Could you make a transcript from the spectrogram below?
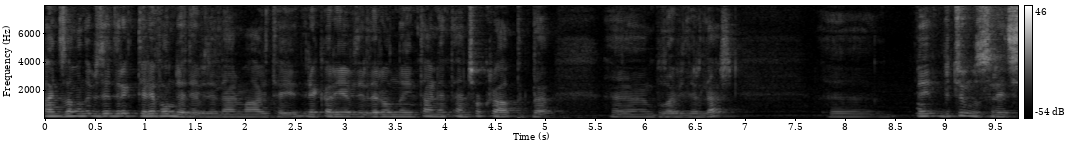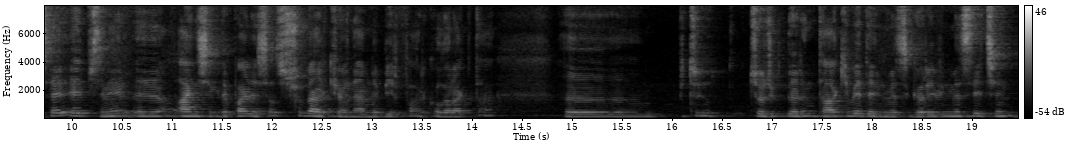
Aynı zamanda bize direkt telefon da edebilirler Mavita'yı. Direkt arayabilirler. Onunla internetten çok rahatlıkla e, bulabilirler. E, ve bütün bu süreçte hepsini e, aynı şekilde paylaşacağız. Şu belki önemli bir fark olarak da e, bütün çocukların takip edebilmesi, görebilmesi için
